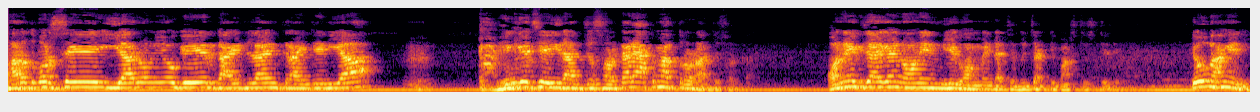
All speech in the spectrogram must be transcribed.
ভারতবর্ষে ইয়ারো নিয়োগের গাইডলাইন ক্রাইটেরিয়া ভেঙেছে এই রাজ্য সরকার একমাত্র রাজ্য সরকার। অনেক জায়গায় নন এনডিএ গভর্নমেন্ট আছে দু চারটি পাঁচটি স্টেটে কেউ ভাঙেনি।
